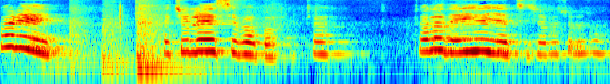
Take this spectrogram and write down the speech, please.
করে। এ চলে এসছে বাবা চল চলো দেরি হয়ে যাচ্ছে চলো চলো চলো।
